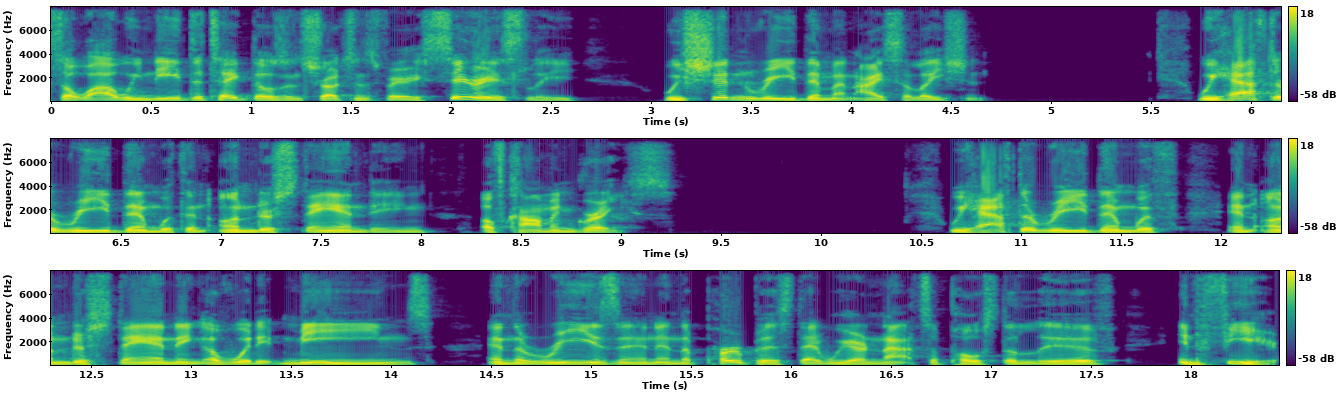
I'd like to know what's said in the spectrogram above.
so while we need to take those instructions very seriously we shouldn't read them in isolation we have to read them with an understanding of common grace we have to read them with an understanding of what it means and the reason and the purpose that we are not supposed to live in fear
